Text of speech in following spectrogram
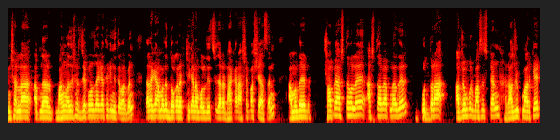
ইনশাল্লাহ আপনার বাংলাদেশের যে কোনো জায়গা থেকে নিতে পারবেন। তার আগে আমাদের দোকানের ঠিকানা বলে দিচ্ছি যারা ঢাকার আশেপাশে আছেন আমাদের শপে আসতে হলে আসতে হবে আপনাদের Uttara Azampur bus stand Rajuk market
